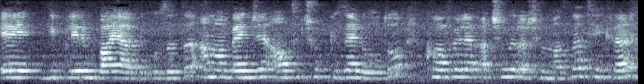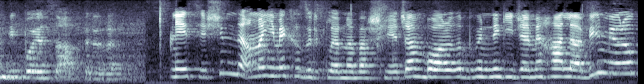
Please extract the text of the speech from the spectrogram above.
e, diplerim bayağı bir uzadı ama bence altı çok güzel oldu. Kuaförler açılır açılmaz da tekrar dip boyası attırırım. Neyse şimdi ama yemek hazırlıklarına başlayacağım. Bu arada bugün ne giyeceğimi hala bilmiyorum.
